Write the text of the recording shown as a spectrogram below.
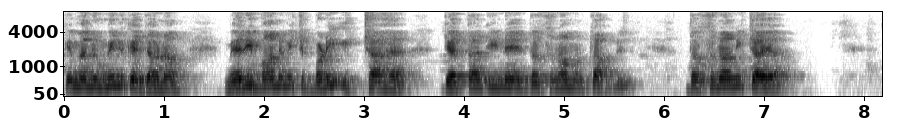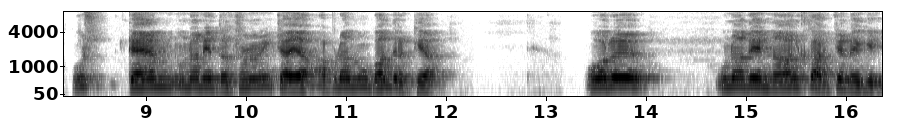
ਕਿ ਮੈਨੂੰ ਮਿਲ ਕੇ ਜਾਣਾ, ਮੇਰੀ ਮਨ ਵਿੱਚ ਬੜੀ ਇੱਛਾ ਹੈ। ਜੈਤਾ ਜੀ ਨੇ ਦੱਸਣਾ ਮੁਤਾਬਿਕ ਦੱਸਣਾ ਨਹੀਂ ਚਾਹਿਆ। ਉਸ ਟਾਈਮ ਉਹਨਾਂ ਨੇ ਦੱਸਣਾ ਨਹੀਂ ਚਾਹਿਆ, ਆਪਣਾ ਮੂੰਹ ਬੰਦ ਰੱਖਿਆ ਔਰ ਉਹਨਾਂ ਦੇ ਨਾਲ ਘਰ ਚਲੇ ਗਏ।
